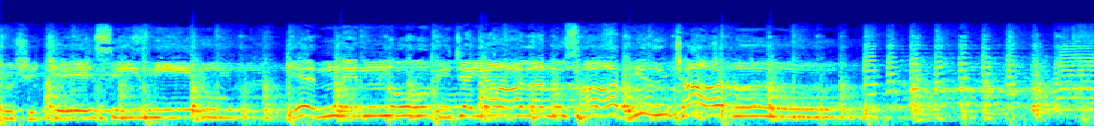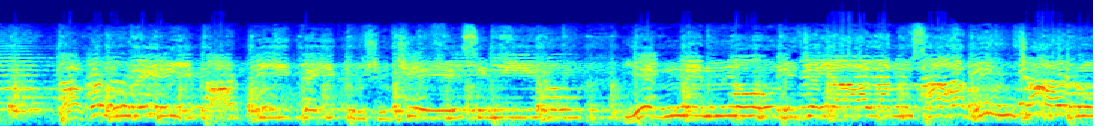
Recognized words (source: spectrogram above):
కృషి చేసి మీరు ఎన్నెన్నో విజయాలను సాధించారు. పార్టీకై కృషి చేసి మీరు ఎన్నెన్నో విజయాలను సాధించారు.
